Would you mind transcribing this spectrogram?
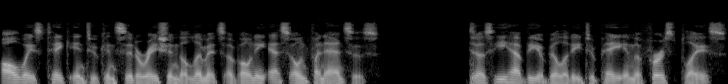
always take into consideration the limits of ONI's own finances. Does he have the ability to pay in the first place?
